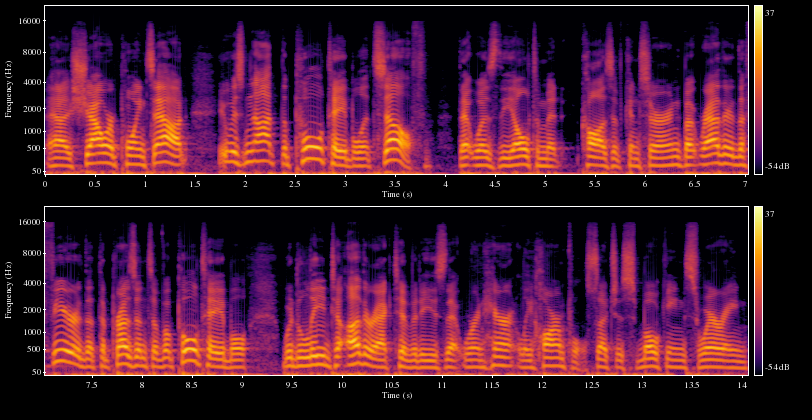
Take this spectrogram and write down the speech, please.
As Schauer points out, it was not the pool table itself that was the ultimate cause of concern, but rather the fear that the presence of a pool table would lead to other activities that were inherently harmful, such as smoking, swearing,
